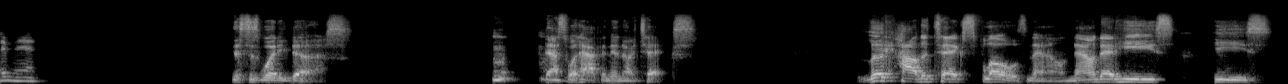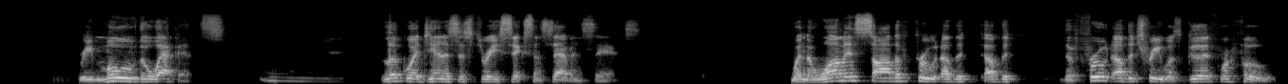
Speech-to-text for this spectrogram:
Amen. this is what he does that's what happened in our text look how the text flows now. Now that he's he's removed the weapons. Look what Genesis 3, 6, and 7 says. When the woman saw the fruit of the of the the fruit of the tree was good for food,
